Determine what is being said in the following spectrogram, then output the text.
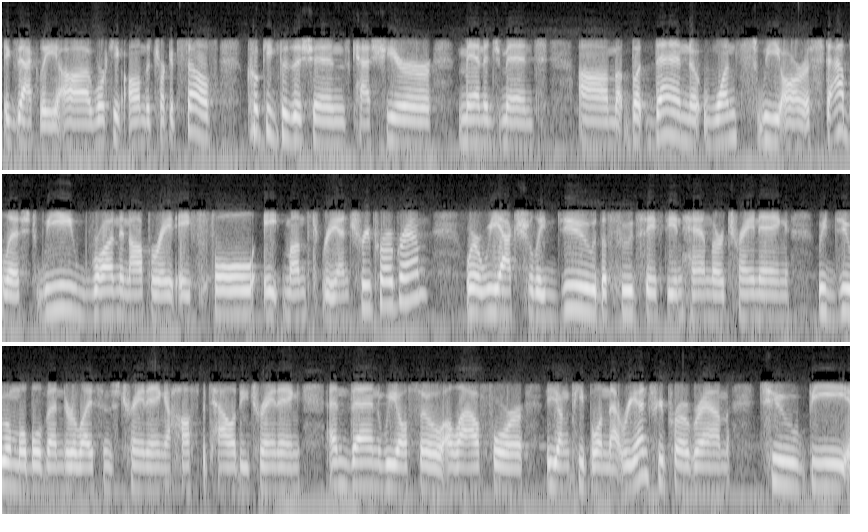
exactly uh, working on the truck itself, cooking positions, cashier, management. Um, but then once we are established, we run and operate a full eight month reentry program where we actually do the food safety and handler training, we do a mobile vendor license training, a hospitality training, and then we also allow for the young people in that reentry program to be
